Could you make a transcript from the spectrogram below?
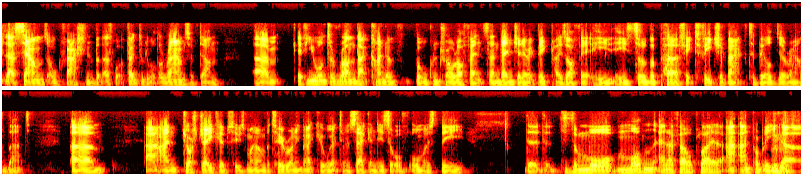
that sounds old fashioned, but that's what effectively what the Rams have done. Um, if you want to run that kind of ball control offense and then generate big plays off it, he, he's sort of the perfect feature back to build around that. Um, and Josh Jacobs, who's my number two running back, who we'll get to in a second, is sort of almost the the the, the more modern NFL player and probably mm-hmm. uh,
